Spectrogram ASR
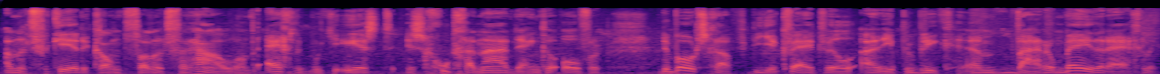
aan het verkeerde kant van het verhaal. Want eigenlijk moet je eerst eens goed gaan nadenken over de boodschap die je kwijt wil aan je publiek. En waarom ben je er eigenlijk?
